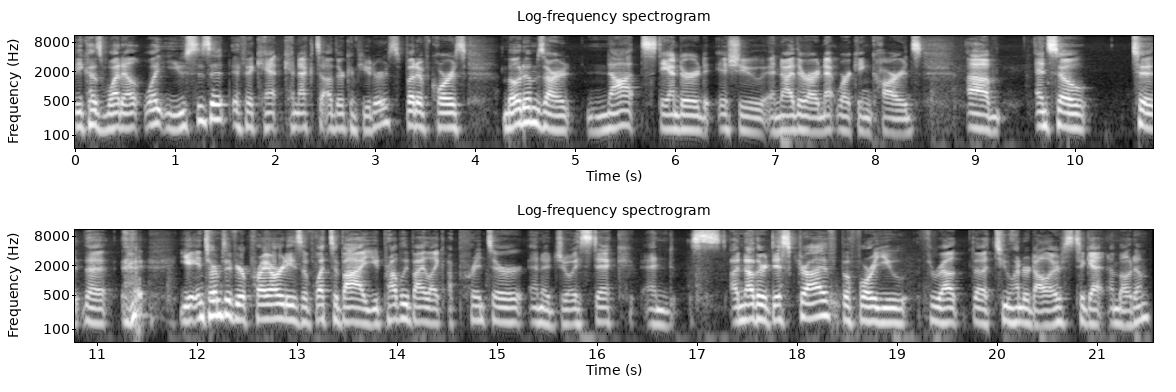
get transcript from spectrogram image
because what else, what use is it if it can't connect to other computers? But of course, modems are not standard issue and neither are networking cards. Um, and so to the in terms of your priorities of what to buy, you'd probably buy like a printer and a joystick and another disk drive before you threw out the $200 to get a modem.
